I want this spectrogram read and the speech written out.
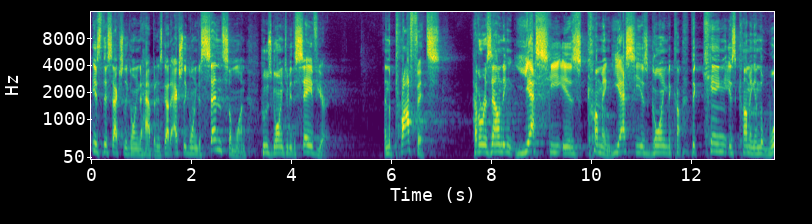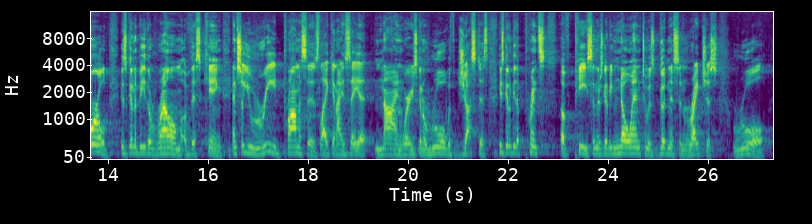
is this actually going to happen? Is God actually going to send someone who's going to be the Savior? And the prophets have a resounding yes, he is coming. Yes, he is going to come. The king is coming, and the world is going to be the realm of this king. And so you read promises like in Isaiah 9, where he's going to rule with justice. He's going to be the prince of peace, and there's going to be no end to his goodness and righteous rule.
